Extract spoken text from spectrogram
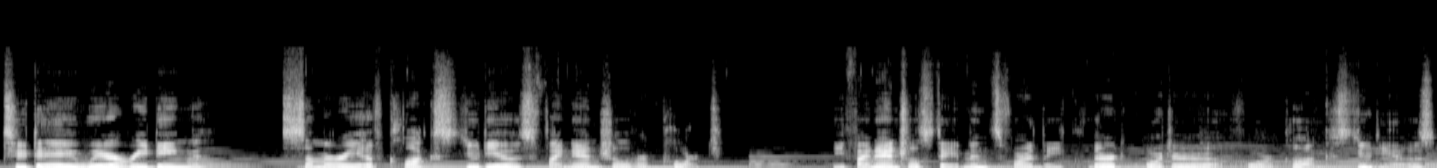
Today we are reading Summary of Clock Studios Financial Report. The financial statements for the third quarter for Clock Studios,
